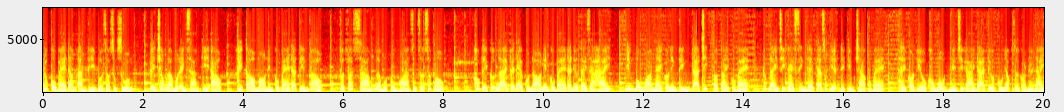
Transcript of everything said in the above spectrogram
Lúc cô bé đang ăn thì bờ rào sụp xuống, bên trong là một ánh sáng kỳ ảo. Vì tò mò nên cô bé đã tiến vào, vật phát sáng là một bông hoa rực rỡ sắc màu. Không thể cưỡng lại vẻ đẹp của nó nên cô bé đã đưa tay ra hái, nhưng bông hoa này có linh tính đã trích vào tay cô bé. Lúc này chị gái xinh đẹp đã xuất hiện để kiểm tra cô bé, thấy có điều không ổn nên chị gái đã đưa cô nhóc rời khỏi nơi này.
